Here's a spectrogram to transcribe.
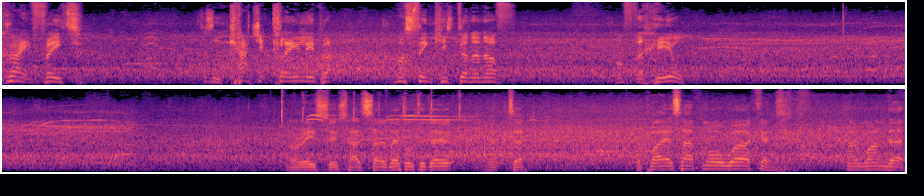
Great feet. Doesn't catch it cleanly, but must think he's done enough off the heel. Who's had so little to do, but uh, the players have more work, and no wonder.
